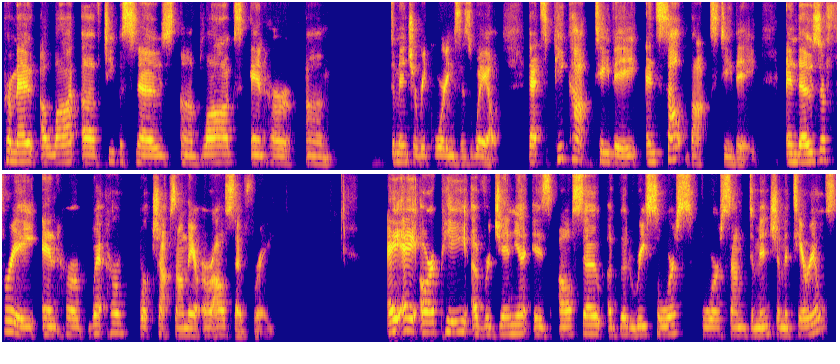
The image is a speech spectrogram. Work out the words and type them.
promote a lot of Teepa Snow's uh, blogs and her um, dementia recordings as well. That's Peacock TV and Saltbox TV. And those are free, and her, her workshops on there are also free. AARP of Virginia is also a good resource for some dementia materials.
